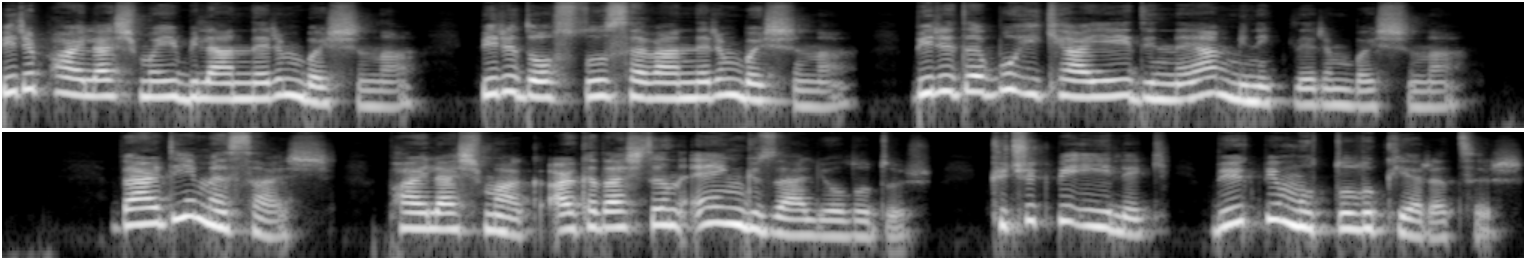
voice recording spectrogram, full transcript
Biri paylaşmayı bilenlerin başına, biri dostluğu sevenlerin başına, biri de bu hikayeyi dinleyen miniklerin başına. Verdiği mesaj, paylaşmak arkadaşlığın en güzel yoludur. Küçük bir iyilik, büyük bir mutluluk yaratır.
